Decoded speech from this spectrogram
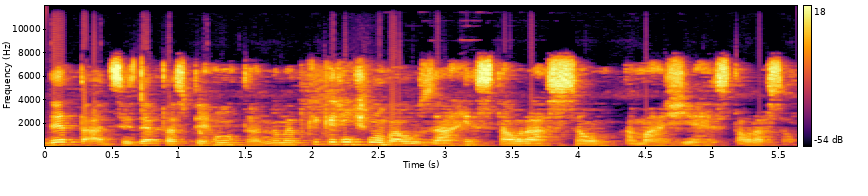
Detalhe, vocês devem estar se perguntando, não, mas por que, a gente não vai usar restauração, a magia restauração?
